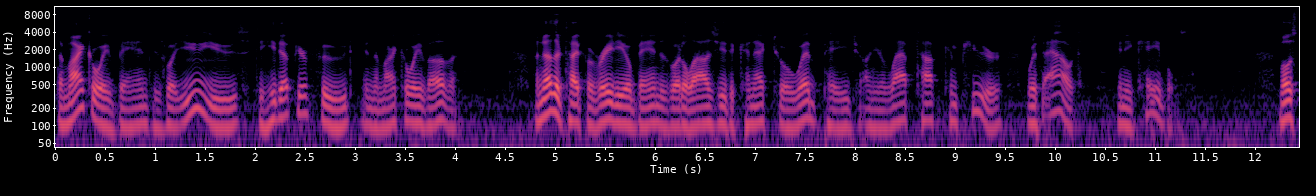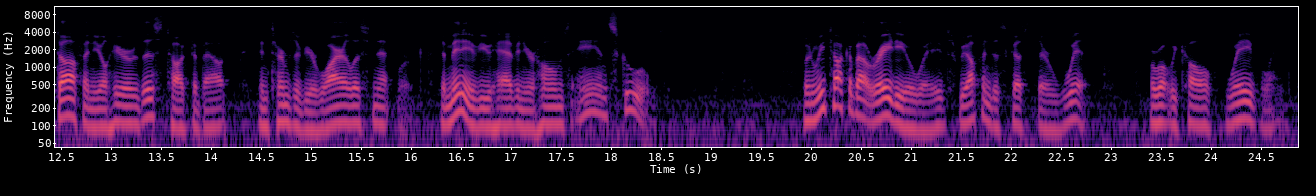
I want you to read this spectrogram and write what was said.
the microwave band is what you use to heat up your food in the microwave oven. Another type of radio band is what allows you to connect to a web page on your laptop computer without any cables. Most often you'll hear this talked about in terms of your wireless network that many of you have in your homes and schools. When we talk about radio waves, we often discuss their width, or what we call wavelength.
